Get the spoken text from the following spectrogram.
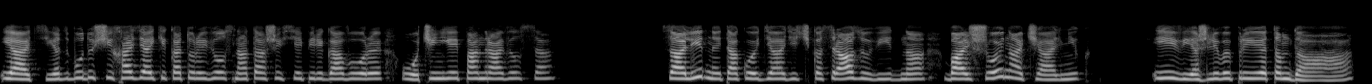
И отец будущей хозяйки, который вел с Наташей все переговоры, очень ей понравился. Солидный такой дядечка, сразу видно, большой начальник. И вежливый при этом, да.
